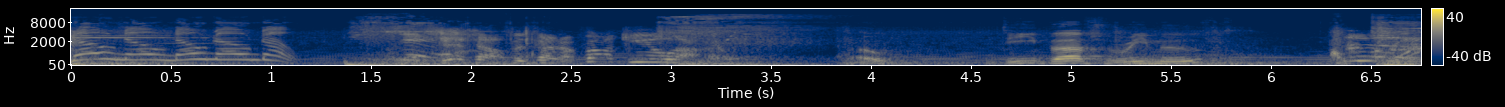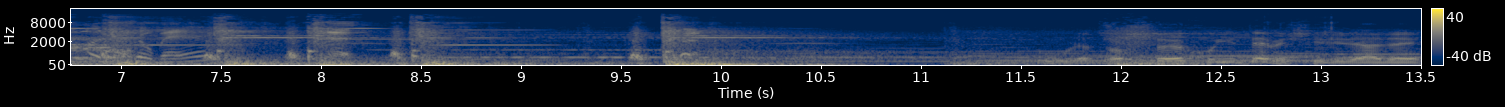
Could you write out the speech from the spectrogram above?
No, no, no, no, no. This elf is gonna fuck you up! Oh, debuffs removed. Oeh, dat was eh, goede damage die hij daar deed.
